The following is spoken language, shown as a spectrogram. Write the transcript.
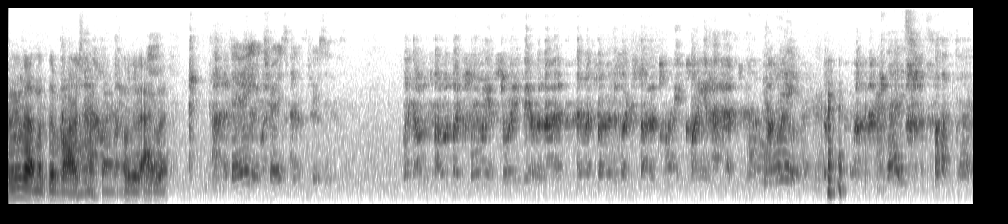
Something about my- the virus on oh, my phone, or the Yeah. adware. Very intrusive. intrusive. No way. That is fucked up.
